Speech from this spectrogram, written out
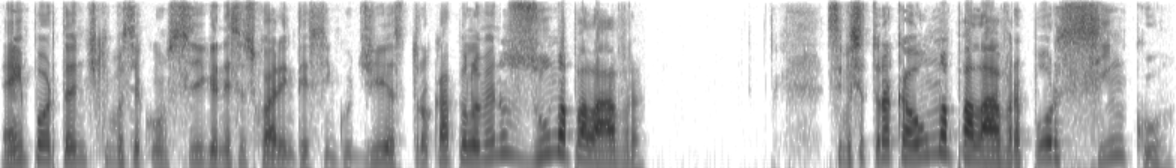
É importante que você consiga, nesses 45 dias, trocar pelo menos uma palavra. Se você troca uma palavra por cinco,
